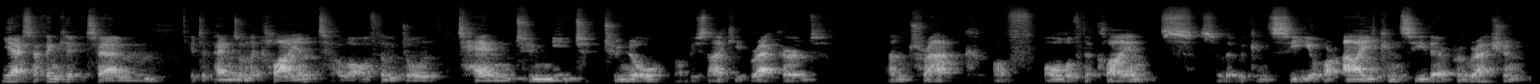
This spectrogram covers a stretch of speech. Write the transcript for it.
Yes, I think it um, it depends on the client. A lot of them don't tend to need to know. Obviously, I keep record and track of all of the clients so that we can see or I can see their progression.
